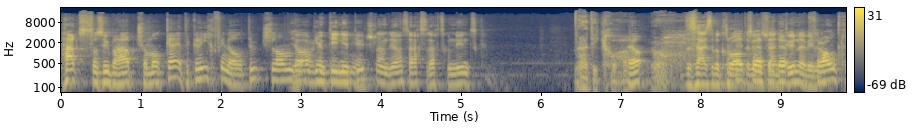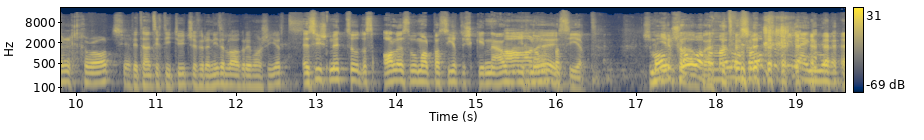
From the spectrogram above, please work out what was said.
Hat es das überhaupt schon mal gegeben? Der Gleichfinal Deutschland, Ja, Argentinien, Deutschland, ja, 86 und 90. Nein, die Kroaten. Ja. Oh. Das heisst aber, wird wäre dann gewinnen, weil Frankreich, Kroatien. dort haben sich die Deutschen für eine Niederlage revanchiert. Es ist nicht so, dass alles, was mal passiert ist, genau Ah, gleich noch nicht. passiert. Mal schon, aber manchmal geht es bisschen länger.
